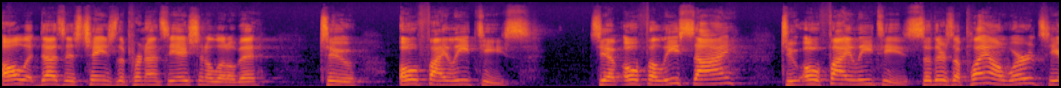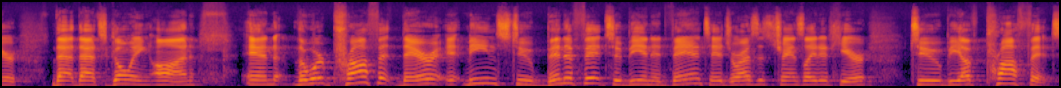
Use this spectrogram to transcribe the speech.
all it does is change the pronunciation a little bit to ophilites. So you have ophilisai to ophilites. So there's a play on words here that, that's going on. And the word profit there, it means to benefit, to be an advantage, or as it's translated here, to be of profit,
